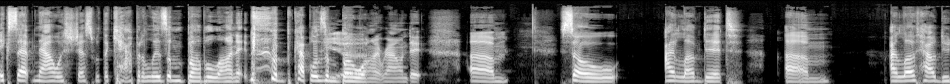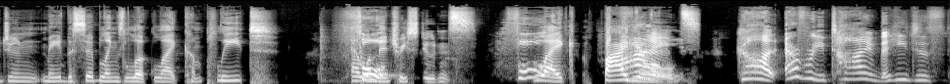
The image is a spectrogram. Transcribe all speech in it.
except now it's just with the capitalism bubble on it, capitalism bow on around it. Um, so I loved it. Um, I loved how Dujun made the siblings look like complete Full. elementary students, Full. like five year olds. God, every time that he just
